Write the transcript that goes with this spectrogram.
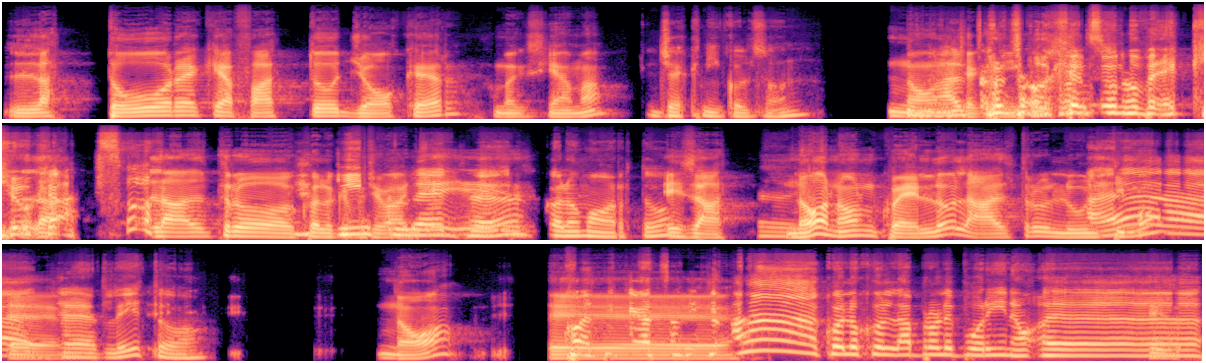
l'attore che ha fatto Joker come si chiama? Jack Nicholson non un altro Joker sono vecchio, La, cazzo. L'altro, quello che faceva Ledger, eh, quello morto? Esatto. Eh. No, non quello, l'altro, l'ultimo. Ah, eh, Leto. No. Quanti cazzo di... Ah, quello con il labbro leporino. Eh,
